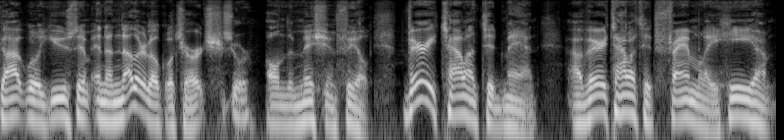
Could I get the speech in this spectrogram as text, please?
God will use them in another local church Sure. on the mission field. Very talented man, a very talented family. He um,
